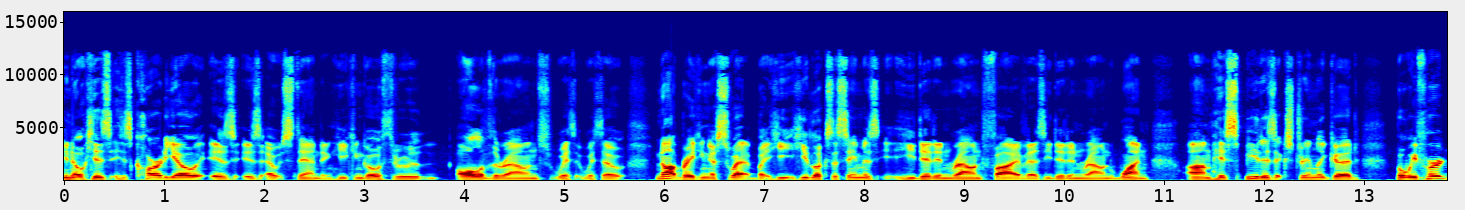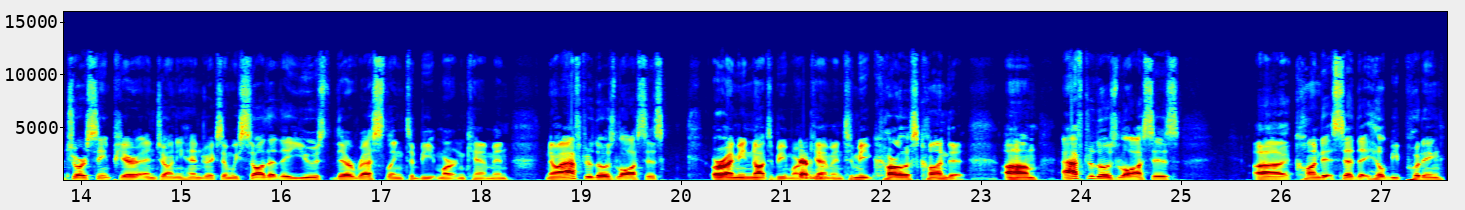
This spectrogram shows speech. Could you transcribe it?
you know his his cardio is is outstanding. He can go through all of the rounds with without not breaking a sweat, but he he looks the same as he did in round five as he did in round one. Um, his speed is extremely good, but we've heard George St. Pierre and Johnny Hendricks, and we saw that they used their wrestling to beat Martin Kampmann. Now after those losses, or I mean not to beat Martin Kampmann, to meet Carlos Condit. Um, after those losses. Uh, Condit said that he'll be putting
